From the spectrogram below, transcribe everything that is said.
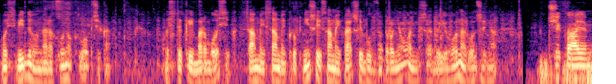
Ось відео на рахунок хлопчика. Ось такий барбосик, самий самий крупніший, самий перший був заброньований ще до його народження. Чекаємо.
